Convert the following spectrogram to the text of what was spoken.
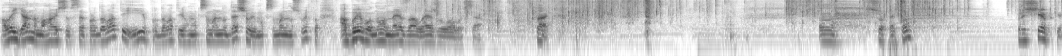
Але я намагаюся все продавати і продавати його максимально дешево і максимально швидко, аби воно не залежувалося. Так. Е, Що це? Прищепки.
